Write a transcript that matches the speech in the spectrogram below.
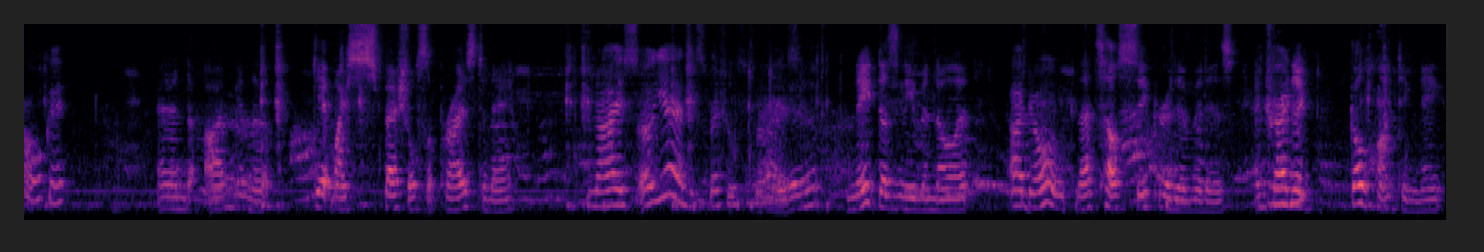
Oh okay. and I'm gonna get my special surprise today. Nice. Oh yeah, it's a special surprise. Nate doesn't even know it. I don't. That's how secretive it is. And try to go hunting, Nate.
